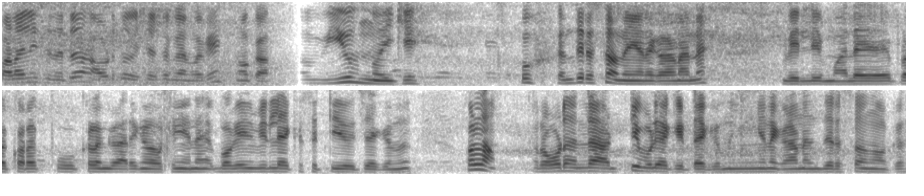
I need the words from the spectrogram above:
പളനി ചെന്നിട്ട് അവിടുത്തെ വിശേഷം കാര്യങ്ങളൊക്കെ നോക്കാം. വ്യൂ ഒന്ന് നോക്കിക്കേ. ഓ എന്ത് രസമാണ് ഇങ്ങനെ കാണാൻ വലിയ മല ഇവിടെ കുറേ പൂക്കളും കാര്യങ്ങളൊക്കെ ഇങ്ങനെ ബൊഗൈൻ വില്ലയൊക്കെ സെറ്റ് ചെയ്ത് വെച്ചേക്കുന്നത്. കൊള്ളാം. റോഡ് നല്ല അടിപൊളിയാക്കി ഇട്ടേക്കുന്നു. ഇങ്ങനെ കാണാൻ എന്ത് രസമാണ് നോക്ക്.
